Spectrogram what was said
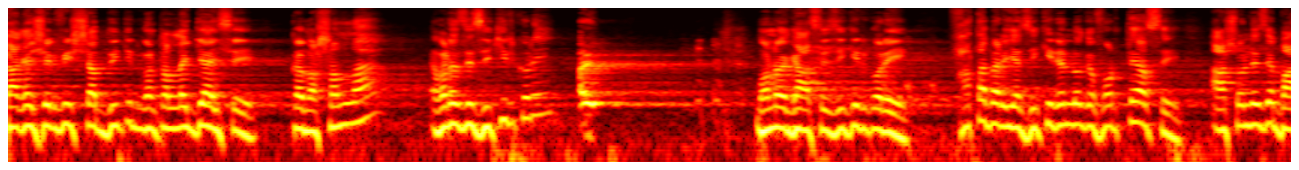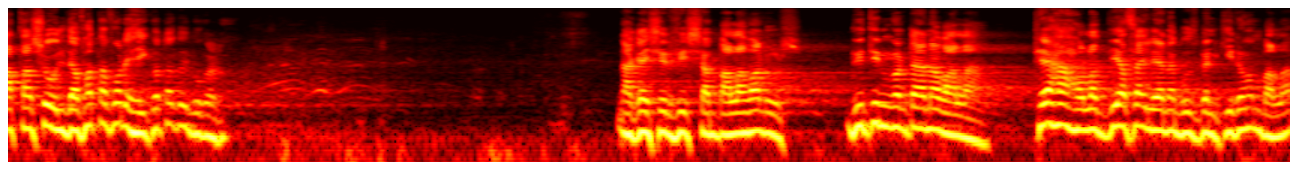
নাগাইশের ফিরসাব দুই তিন ঘণ্টার লাগিয়ে আইছে। কয় মার্শাল্লাহ এবারে যে জিকির করে, মনে হয় গাছে জিকির করে। ফাতা বেড়াইয়া জিকিরের লোকে ফরতে আছে, আসলে যে বাতাসে উলদা ফাতা পরে এই কথা কইব কেন? নাগাইশের ফিরসাব বালা মানুষ, দুই তিন ঘণ্টা আনা বালা। ঠেহা হলাদ দিয়া চাইলে না বুঝবেন কীরকম বালা?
